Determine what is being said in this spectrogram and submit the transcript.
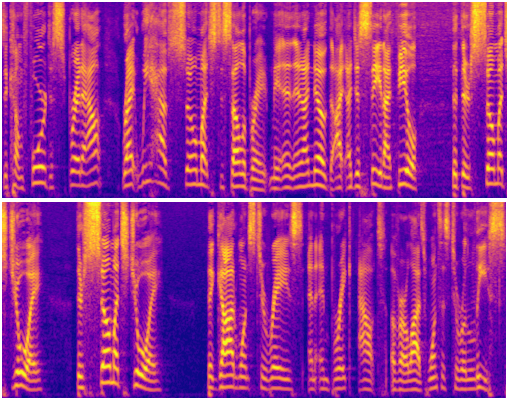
to come forward to spread out right? We have so much to celebrate and, and i know I, I just see and i feel that there's so much joy there's so much joy that God wants to raise and, and break out of our lives, wants us to release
